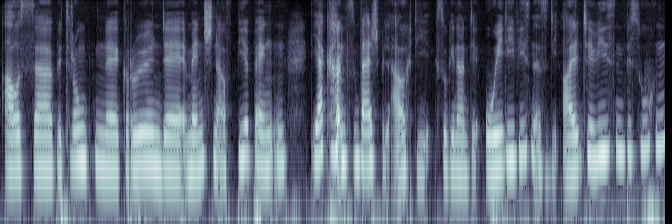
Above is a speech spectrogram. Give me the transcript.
außer betrunkene, gröhlende Menschen auf Bierbänken, der kann zum Beispiel auch die sogenannte Oedi-Wiesen, also die alte Wiesen, besuchen.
